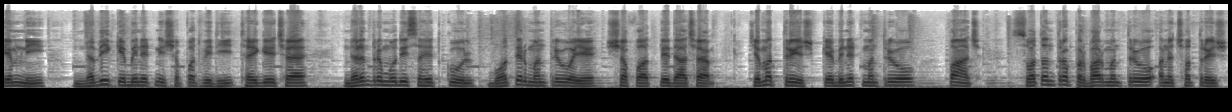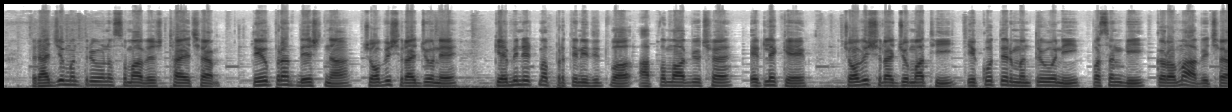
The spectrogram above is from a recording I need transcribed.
તેમની નવી કેબિનેટની શપથવિધિ થઈ ગઈ છે. નરેન્દ્ર મોદી સહિત કુલ બોતેર મંત્રીઓએ શપથ લીધા છે. જેમાં ત્રીસ કેબિનેટ મંત્રીઓ, પાંચ સ્વતંત્ર પ્રભાર મંત્રીઓ અને છત્રીસ રાજ્યમંત્રીઓનો સમાવેશ થાય છે. તે ઉપરાંત દેશના ચોવીસ રાજ્યોને કેબિનેટમાં પ્રતિનિધિત્વ આપવામાં આવ્યું છે, એટલે કે ચોવીસ રાજ્યોમાંથી એકોતેર મંત્રીઓની પસંદગી કરવામાં આવી છે.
